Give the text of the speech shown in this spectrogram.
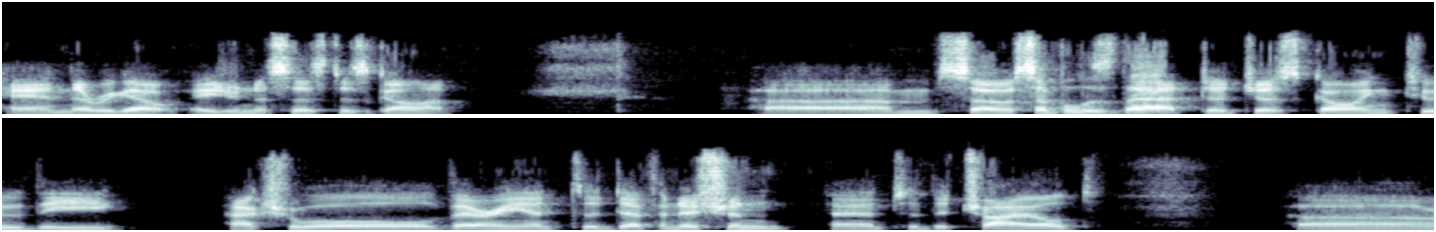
And there we go, Agent Assist is gone. Um, so simple as that, uh, just going to the actual variant definition and to the child uh,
